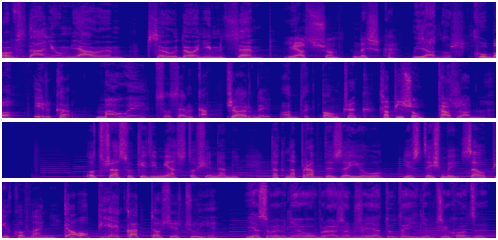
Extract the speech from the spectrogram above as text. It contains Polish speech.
powstaniu miałem pseudonim Cemp. Jastrząb. Myszka. Janusz. Kuba. Irka. Mały. Susenka. Czarny. Antek. Pączek. Kapiszon. Tarzan. Od czasu, kiedy miasto się nami tak naprawdę zajęło, jesteśmy zaopiekowani. Ta opieka to się czuje. Ja sobie nie wyobrażam, że ja tutaj nie przychodzę.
